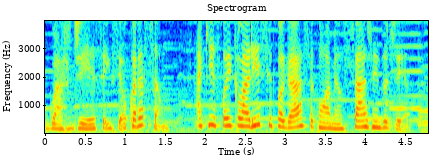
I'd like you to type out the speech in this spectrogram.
guarde esse em seu coração. Aqui foi Clarice Fogaça com a mensagem do dia.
